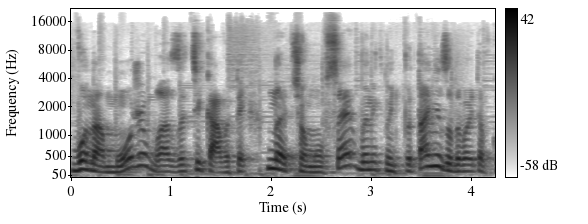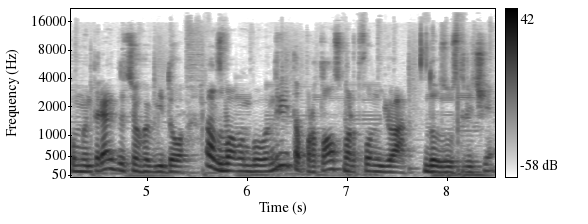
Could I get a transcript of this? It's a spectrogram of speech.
Вона може вас зацікавити. На цьому все. Виникнуть питання, задавайте в коментарях до цього відео. А з вами був Андрій та портал Smartphone.ua. До зустрічі!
